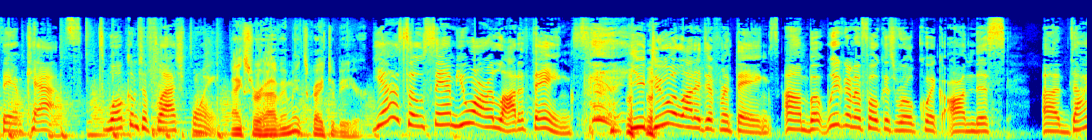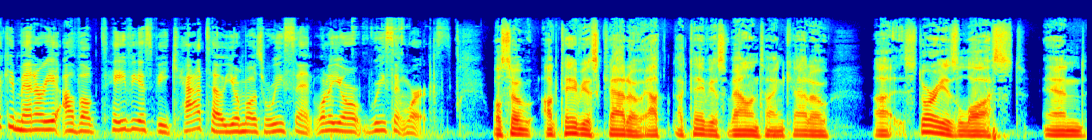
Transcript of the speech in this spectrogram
Sam Katz. Welcome to Flashpoint. Thanks for having me. It's great to be here. Yeah, so Sam, you are a lot of things. you do a lot of different things. Um, but we're going to focus real quick on this uh, documentary of Octavius V. Catto, your most recent, one of your recent works. Well, so Octavius Catto, Oct- Octavius Valentine Catto, uh, story is lost and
